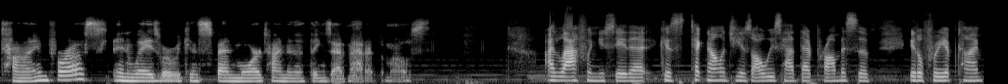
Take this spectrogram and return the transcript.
time for us in ways where we can spend more time in the things that matter the most. I laugh when you say that because technology has always had that promise of it'll free up time.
